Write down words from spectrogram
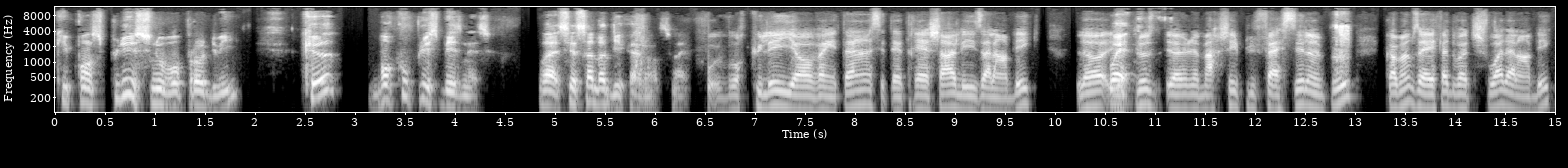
qui pense plus nouveaux produits que beaucoup plus business. Ouais, c'est ça la différence. Ouais. Vous reculez il y a 20 ans, c'était très cher les alambics. Là, il y a plus, le marché est plus facile un peu. Comment vous avez fait votre choix d'alambic?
